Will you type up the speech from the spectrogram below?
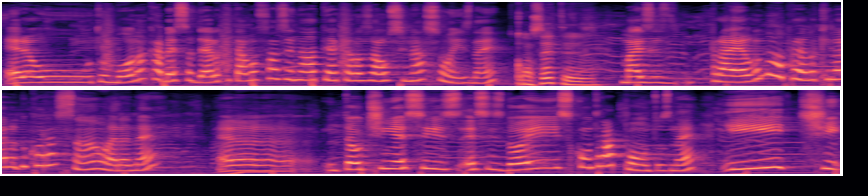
Era o tumor na cabeça dela que tava fazendo ela ter aquelas alucinações, né? Com certeza. Mas pra ela não, pra ela aquilo era do coração, era, né? Era... Então tinha esses, esses dois contrapontos, né? E, ti-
